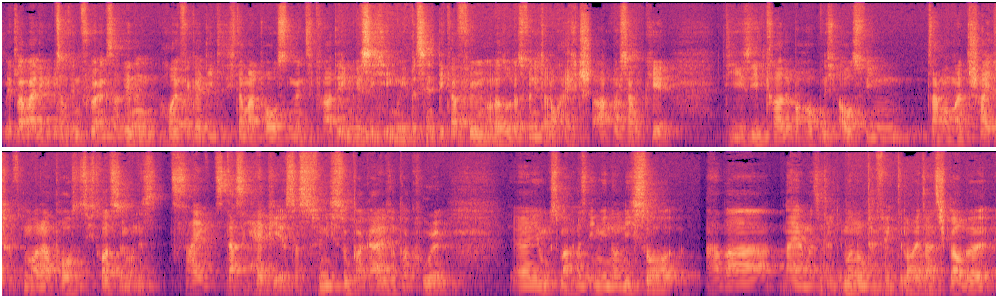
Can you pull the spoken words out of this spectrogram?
Mittlerweile gibt es auch Influencerinnen häufiger, die, sich da mal posten, wenn sie gerade irgendwie sich irgendwie ein bisschen dicker fühlen oder so. Das finde ich dann auch echt stark, wo ich sage, okay, die sieht gerade überhaupt nicht aus wie ein, sagen wir mal, Zeitschriftenmodel, postet sich trotzdem und es zeigt, dass sie happy ist. Das finde ich super geil, super cool. Äh, Jungs machen das irgendwie noch nicht so, aber naja, man sieht halt immer nur perfekte Leute. Also ich glaube,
